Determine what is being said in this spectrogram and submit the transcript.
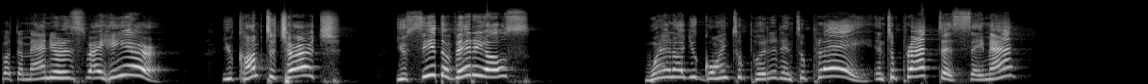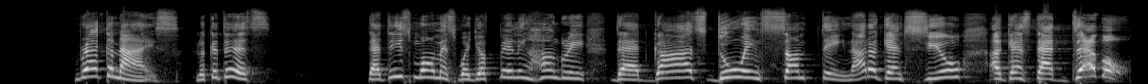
But the manual is right here. You come to church, you see the videos. When are you going to put it into play, into practice? Amen? Recognize, look at this, that these moments where you're feeling hungry, that God's doing something, not against you, against that devil,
